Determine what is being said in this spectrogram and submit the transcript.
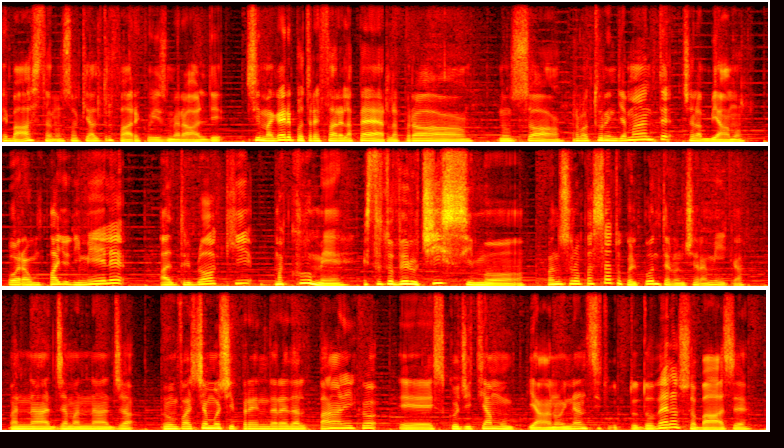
E basta, non so che altro fare con gli smeraldi. Sì, magari potrei fare la perla, però non so, armatura in diamante, ce l'abbiamo. Ora un paio di mele, altri blocchi. Ma come? È stato velocissimo! Quando sono passato quel ponte non c'era mica. Mannaggia, mannaggia. Non facciamoci prendere dal panico e scogitiamo un piano. Innanzitutto, dov'è la sua base?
